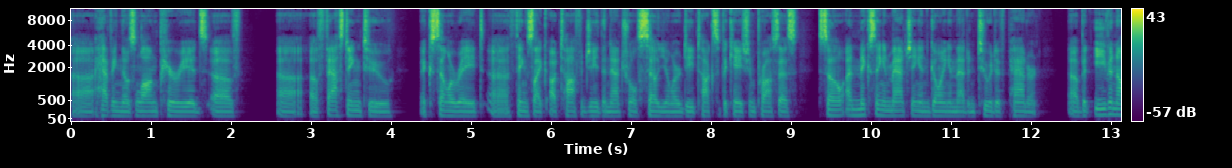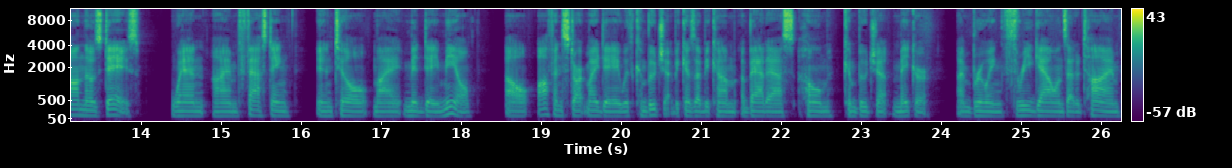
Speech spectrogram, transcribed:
uh, having those long periods of, uh, of fasting to accelerate uh, things like autophagy, the natural cellular detoxification process. So I'm mixing and matching and going in that intuitive pattern. Uh, but even on those days when I'm fasting until my midday meal, I'll often start my day with kombucha because I've become a badass home kombucha maker. I'm brewing three gallons at a time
